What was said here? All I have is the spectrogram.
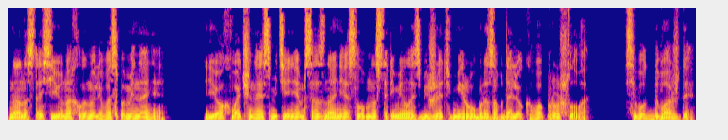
на Анастасию нахлынули воспоминания. Ее охваченное смятением сознание словно стремилось бежать в мир образов далекого прошлого. Всего дважды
